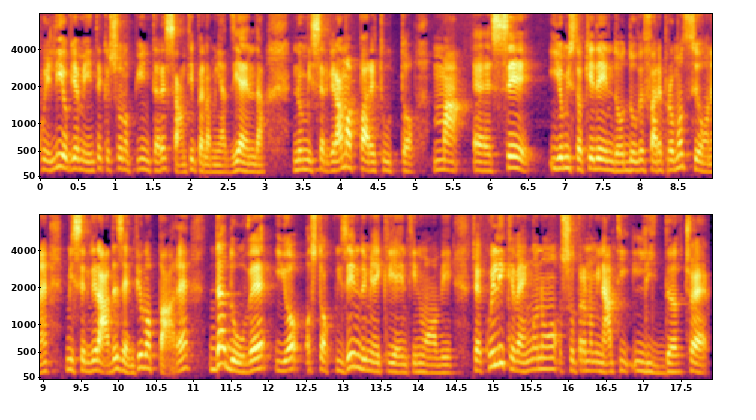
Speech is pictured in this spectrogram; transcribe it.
quelli ovviamente che sono più interessanti per la mia azienda. Non mi servirà mappare tutto, ma eh, se io mi sto chiedendo dove fare promozione, mi servirà ad esempio mappare da dove io sto acquisendo i miei clienti nuovi, cioè quelli che vengono soprannominati lead, cioè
